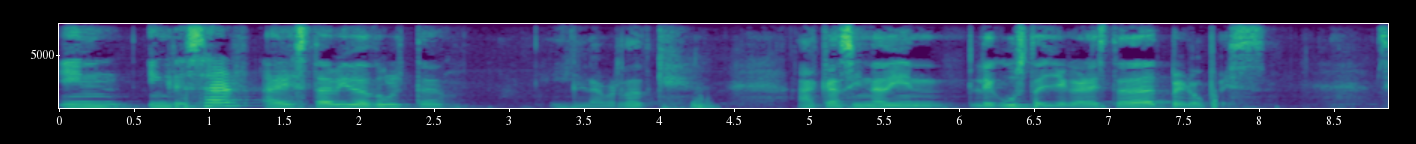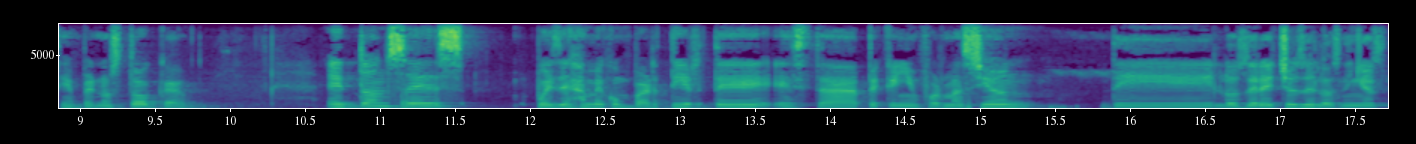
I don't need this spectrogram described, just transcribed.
ingresar a esta vida adulta y la verdad que a casi nadie le gusta llegar a esta edad, pero pues siempre nos toca. Entonces, pues déjame compartirte esta pequeña información de los derechos de los niños.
